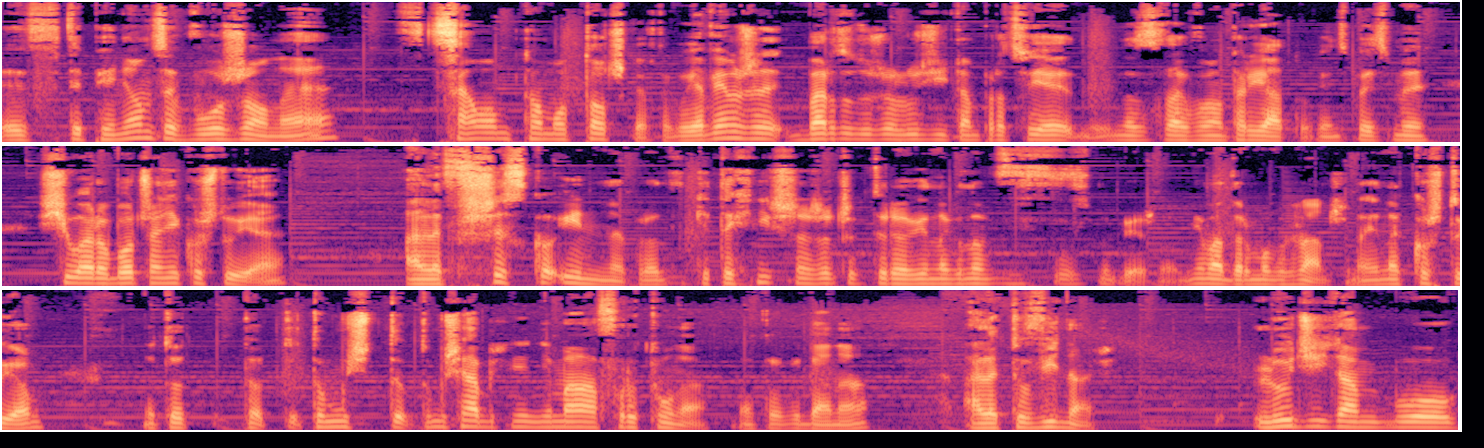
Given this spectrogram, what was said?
y, w te pieniądze włożone w całą tą otoczkę w tego. Ja wiem, że bardzo dużo ludzi tam pracuje na zasadach wolontariatu, więc powiedzmy siła robocza nie kosztuje, ale wszystko inne, prawda? Takie techniczne rzeczy, które jednak, no, no wiesz, no, nie ma darmowych lunch, no jednak kosztują, no to, to, to, to, musi, to, to musiała być nie, nie mała fortuna na to wydana, ale to widać. Ludzi tam było,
